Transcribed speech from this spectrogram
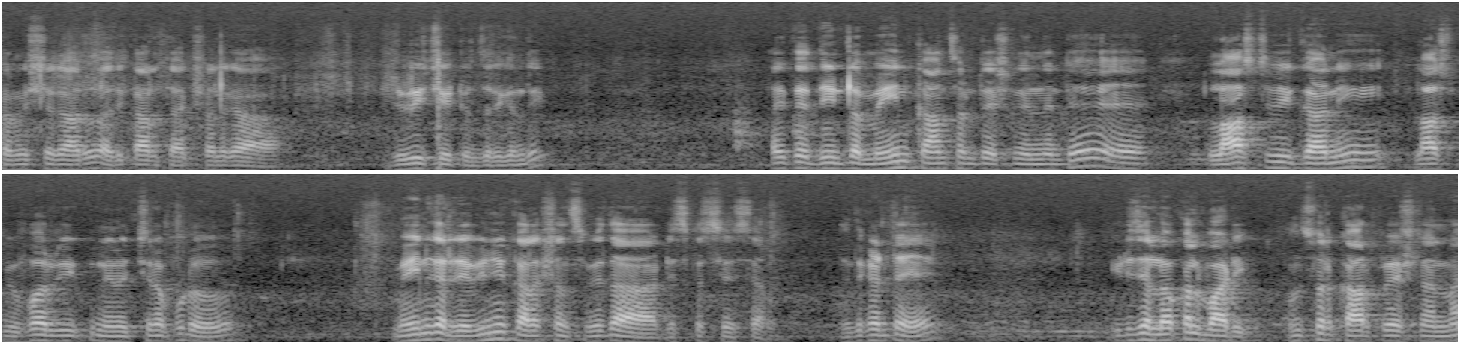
కమిషనర్ గారు అధికారులతో యాక్చువల్గా రివ్యూ చేయటం జరిగింది. అయితే దీంట్లో మెయిన్ కాన్సన్ట్రేషన్ ఏంటంటే లాస్ట్ వీక్ కానీ లాస్ట్ బిఫోర్ వీక్ నేను వచ్చినప్పుడు మెయిన్గా రెవెన్యూ కలెక్షన్స్ మీద డిస్కస్ చేశాను. ఎందుకంటే it is a local body municipal corporation అన్నా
